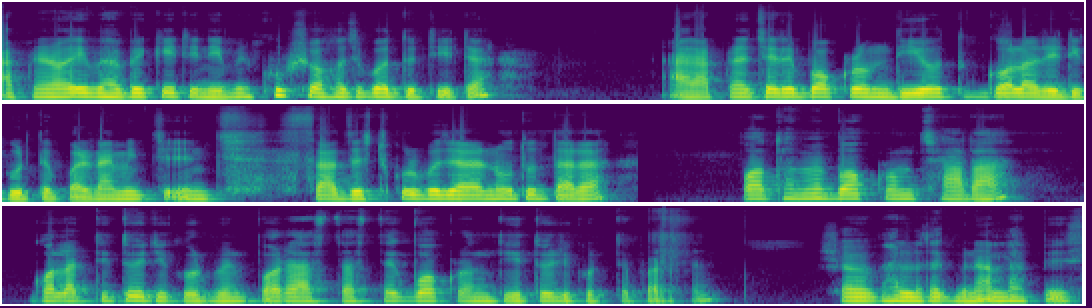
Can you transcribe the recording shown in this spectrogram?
আপনারাও এইভাবে কেটে নেবেন খুব সহজ পদ্ধতি এটা। আর আপনারা চাইলে বক্রম দিয়েও গলা রেডি করতে পারেন। আমি সাজেস্ট করব যারা নতুন তারা প্রথমে বক্রম ছাড়া গলাটি তৈরি করবেন পরে আস্তে আস্তে বক্রম দিয়ে তৈরি করতে পারবেন। সবাই ভালো থাকবেন আল্লাহ হাফেজ।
